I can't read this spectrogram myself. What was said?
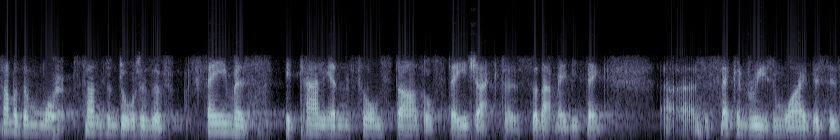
some of them were sons and daughters of famous Italian film stars or stage actors. So that made me think uh, the second reason why this is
